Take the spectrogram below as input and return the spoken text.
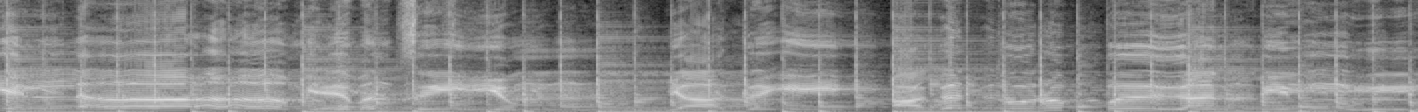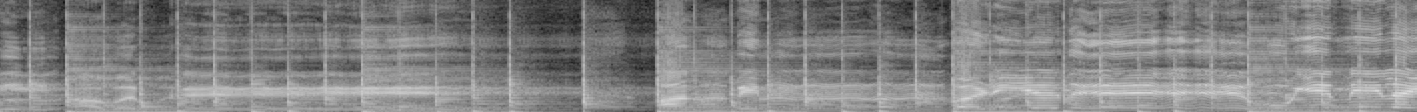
எல்லாம் எவன் செய்யும்? யாக்கை அகத்துறுப்பு அன்பில் அவர்க்கு. அன்பின் வழியது உயிர்நிலை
